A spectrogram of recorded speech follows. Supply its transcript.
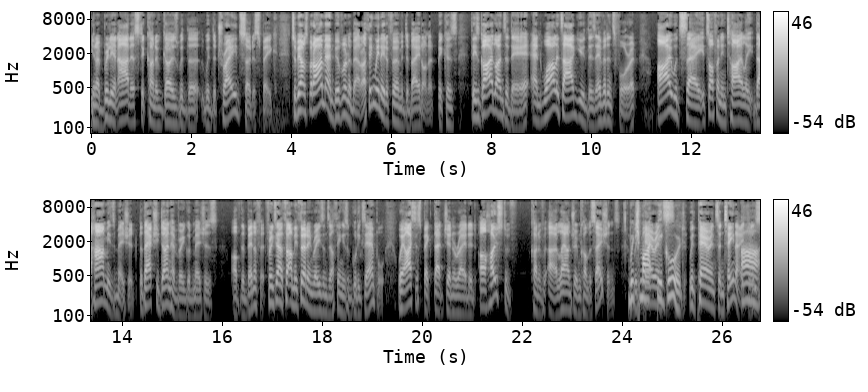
you know, brilliant artist, it kind of goes with the with the trade, so to speak. To be honest, but I'm ambivalent about it. I think we need a firmer debate on it because these guidelines are there, and while it's argued there's evidence for it, I would say it's often entirely the harm is measured, but they actually don't have very good measures of the benefit. For example, I mean, 13 Reasons I think is a good example where I suspect that generated a host of kind of uh, lounge room conversations, Which with might be good. with parents and teenagers. Ah.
